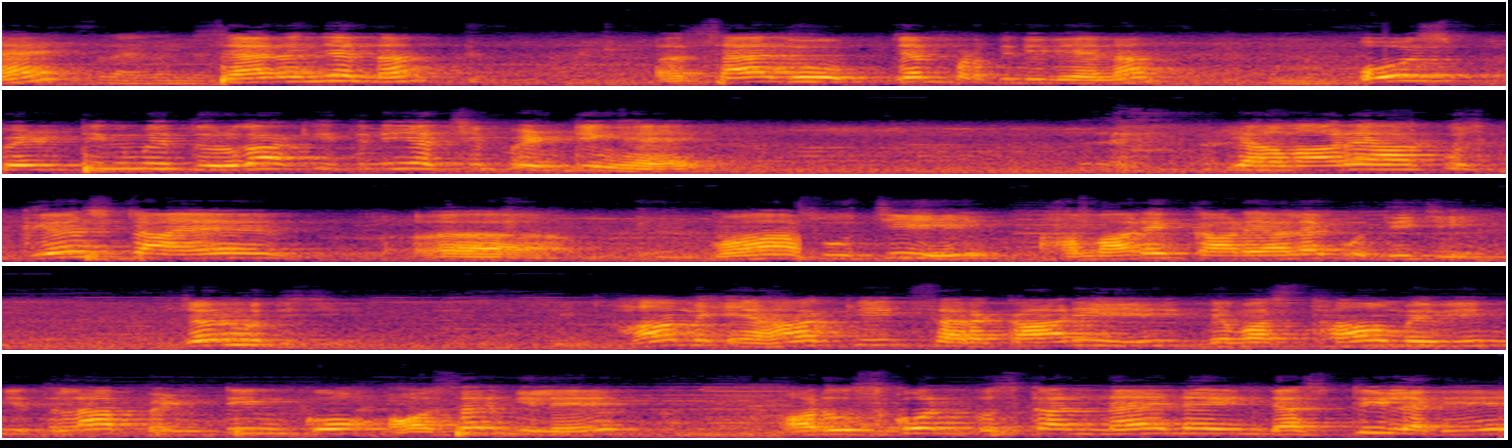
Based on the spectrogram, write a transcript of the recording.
है? सहरंजन ना? शायद वो जनप्रतिनिधि है ना? उस पेंटिंग में दुर्गा की इतनी अच्छी पेंटिंग है कि हमारे यहाँ कुछ गेस्ट आए वहाँ सूची हमारे कार्यालय को दीजिए, ज़रूर दीजिए। हम यहाँ की सरकारी व्यवस्थाओं में भी मिथिला पेंटिंग को अवसर मिले और उसको, उसका नए नए इंडस्ट्री लगे,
